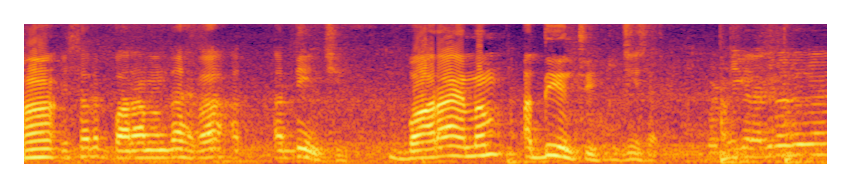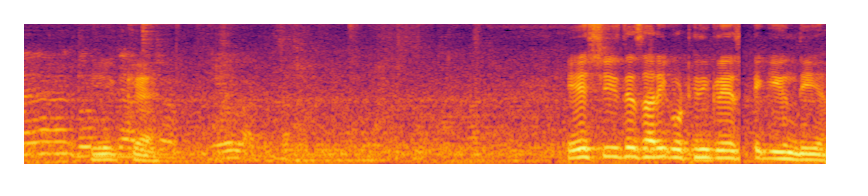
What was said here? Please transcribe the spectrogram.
ਹਾਂ। ਇਸ ਸਰ 12 mm ਦਾ ਹੈਗਾ ਅ- ਅੱਧੀ ਇੰਚੀ। 12 mm ਅੱਧੀ ਇੰਚੀ। ਜੀ ਸਰ। ਠੀਕ ਹੈ ਹੈ। ਇਸ ਚੀਜ਼ ਤੇ ਸਾਰੀ ਕੋਠੀ ਦੀ ਗ੍ਰੇਸ ਟਿਕੀ ਹੁੰਦੀ ਆ?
